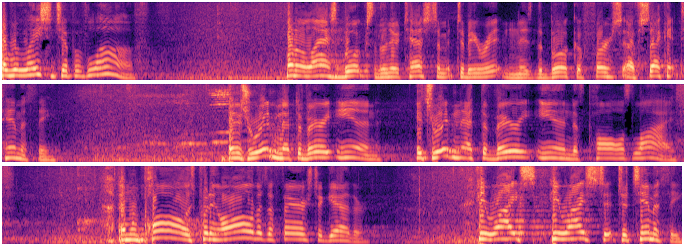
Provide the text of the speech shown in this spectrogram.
A relationship of love. One of the last books of the New Testament to be written is the book of first of 2 Timothy. And it's written at the very end it's written at the very end of Paul's life. And when Paul is putting all of his affairs together, he writes, he writes to, to Timothy,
